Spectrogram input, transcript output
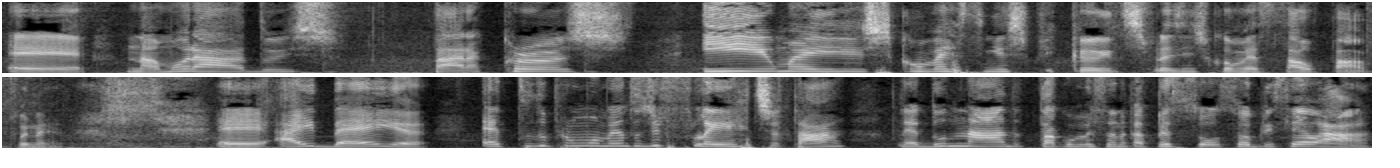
É, namorados, para crush e umas conversinhas picantes pra gente começar o papo, né? É, a ideia é tudo para um momento de flerte, tá? Né? Do nada, tu tá conversando com a pessoa sobre, sei lá,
